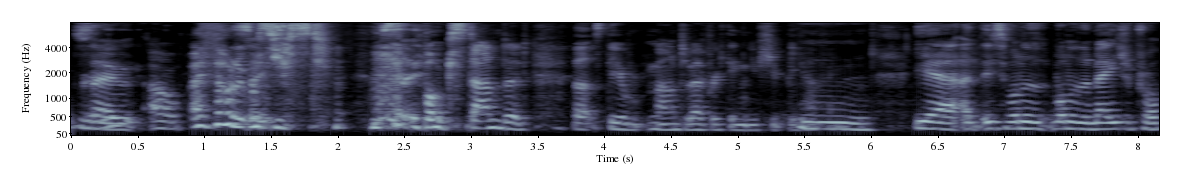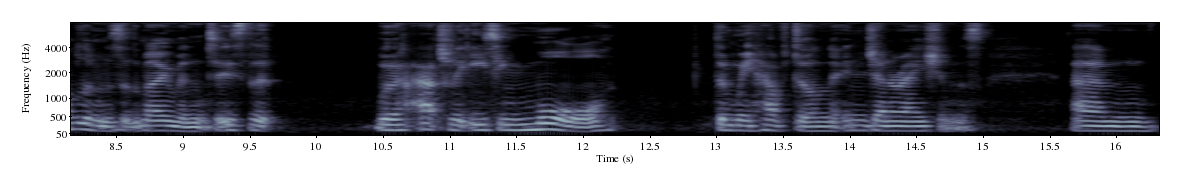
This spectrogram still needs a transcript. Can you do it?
So oh, I thought it was just so- bog standard. That's the amount of everything you should be having. yeah, it's one of the, one of the major problems at the moment is that we're actually eating more than we have done in generations. Um,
